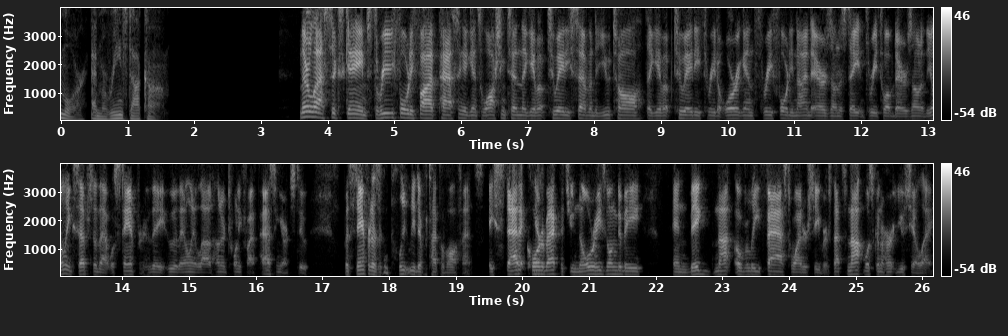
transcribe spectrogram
more at marines.com. In their last six games, 345 passing against Washington. They gave up 287 to Utah. They gave up 283 to Oregon, 349 to Arizona State, and 312 to Arizona. The only exception to that was Stanford, who they who they only allowed 125 passing yards to. But Stanford has a completely different type of offense. A static quarterback that you know where he's going to be, and big, not overly fast wide receivers. That's not what's going to hurt UCLA.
